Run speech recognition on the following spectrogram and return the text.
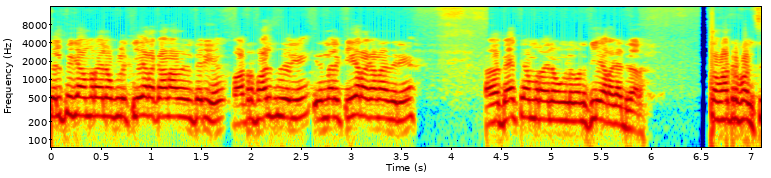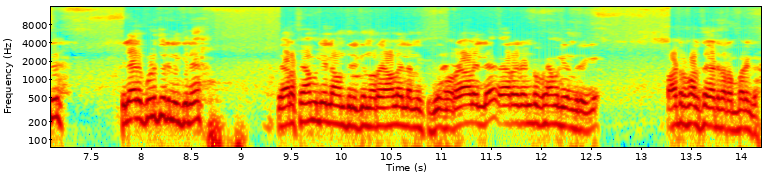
செல்ஃபி கேமராவில் உங்களுக்கு கிளியரா காணாதுன்னு தெரியும். வாட்டர் ஃபால்ஸ் தெரியும். இருந்தாலும் கிளியராக காணாது தெரியும். அதை பேக் கேமராவில் உங்களுக்கு ஒன்று கிளியரா காட்டி தரேன். வாட்டர் ஃபால்ஸ் எல்லாரும் குளிச்சுட்டு நிற்கணும் வேற ஃபேமிலி எல்லாம் வந்திருக்கு. நிறைய ஆள் எல்லாம் நிற்குது நிறைய ஆள் இல்லை வேற ரெண்டு ஃபேமிலி வந்திருக்கு. வாட்டர் ஃபால்ஸ் காட்டி தரேன் பாருங்க.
